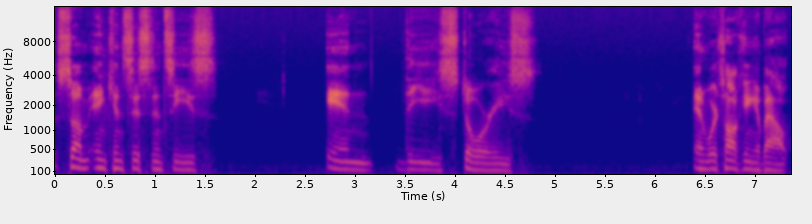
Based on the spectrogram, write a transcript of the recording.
some inconsistencies in these stories. And we're talking about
